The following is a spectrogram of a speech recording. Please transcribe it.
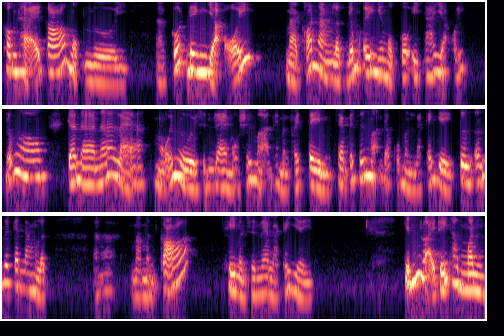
Không thể có một người à, coding giỏi mà có năng lực giống y như một cô y tá giỏi đúng không cho nên á, là mỗi người sinh ra một sứ mệnh thì mình phải tìm xem cái sứ mệnh đó của mình là cái gì tương ứng với cái năng lực à, mà mình có khi mình sinh ra là cái gì. Chính loại trí thông minh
